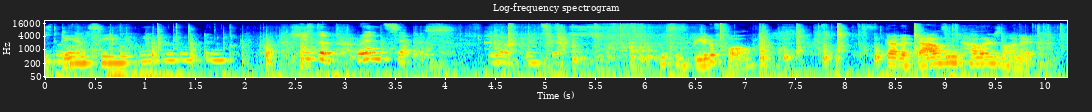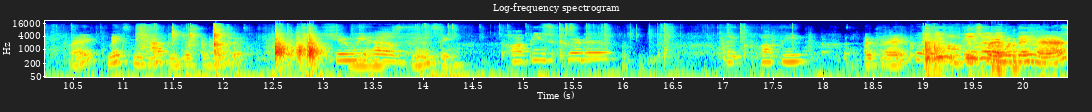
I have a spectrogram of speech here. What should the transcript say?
She's the- dancing. Queen or something? She's the princess. Yeah, princess. This is beautiful. Got a thousand colors on it, right? Makes me happy just to hold it. Here And we have she's dancing. Poppy's critter. Like Poppy. Okay. I think You these are play the with their hair.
